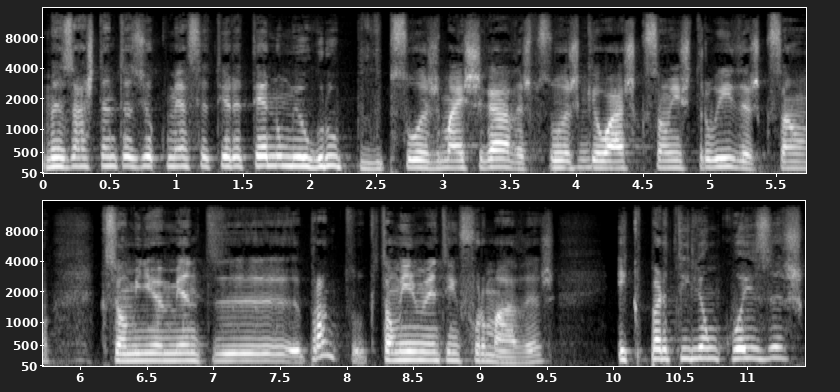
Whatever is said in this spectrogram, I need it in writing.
mas às tantas eu começo a ter até no meu grupo de pessoas mais chegadas, pessoas uhum. que eu acho que são instruídas, que são, que são minimamente, pronto, que estão minimamente informadas e que partilham coisas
